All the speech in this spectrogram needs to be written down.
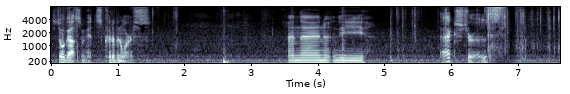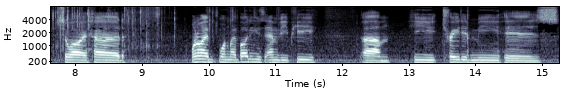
still got some hits. Could have been worse. And then the extras. So I had one of my one of my buddies, MVP. Um, he traded me his.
